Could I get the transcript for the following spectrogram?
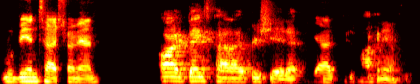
we'll be in touch, my man. All right. Thanks, Pat. I appreciate it. Got it. Good talking to you.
